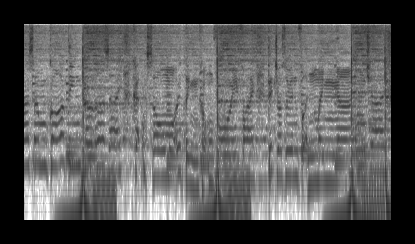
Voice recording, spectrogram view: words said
xa xăm có tiếng thở dài, khắc sâu mỗi tình không phôi phai tiếc cho duyên phận mình ngang trai.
